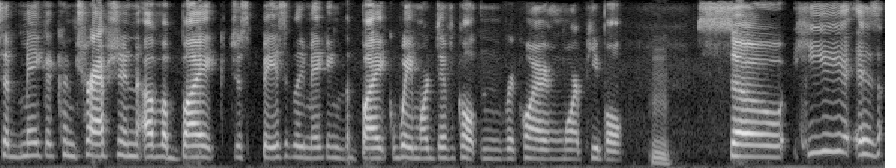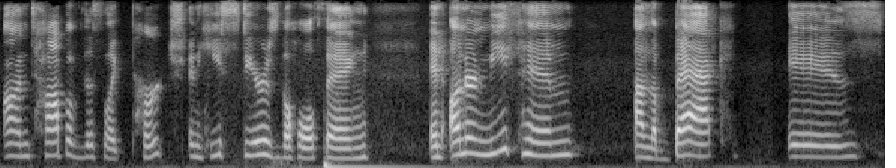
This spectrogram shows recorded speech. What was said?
to make a contraption of a bike, just basically making the bike way more difficult and requiring more people. Hmm. So he is on top of this like perch and he steers the whole thing and underneath him on the back is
